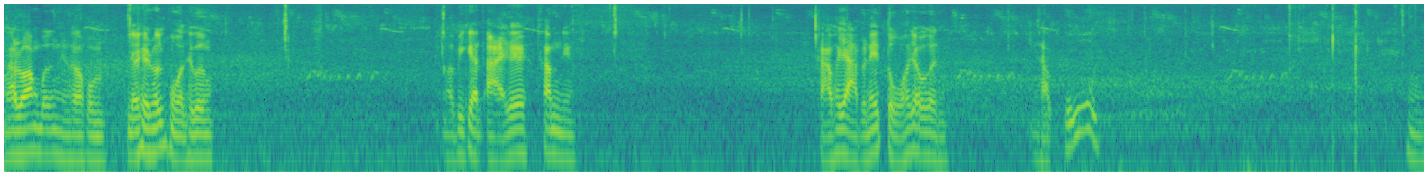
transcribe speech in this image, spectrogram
มาลองเบิ้งเห็นครับผม เดี๋ยวเห็นรถหัวให้เบิ้งเอาพี่แกดอายเลยคำนี้ขาพยาธิไปในตัวเขาจะเอินนะ ครับอู้ยอืม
